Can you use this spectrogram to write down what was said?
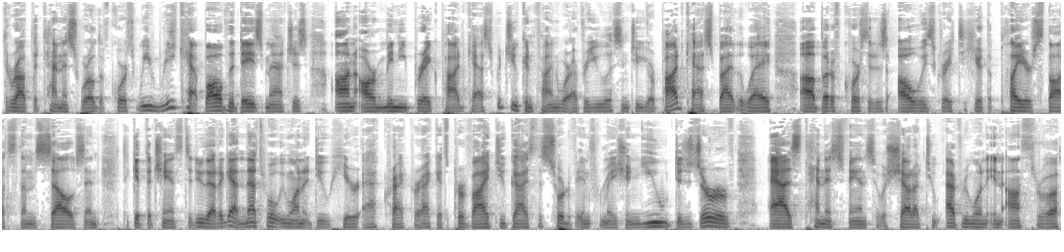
throughout the tennis world. Of course, we recap all of the day's matches on our mini break podcast, which you can find wherever you listen to your podcast, by the way. Uh, but of course, it is always great to hear the players' thoughts themselves and to get the chance to do that. Again, that's what we want to do here at Cracked Racquets provide you guys the sort of information you deserve as tennis fans. So, a shout out to everyone in Ostrava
